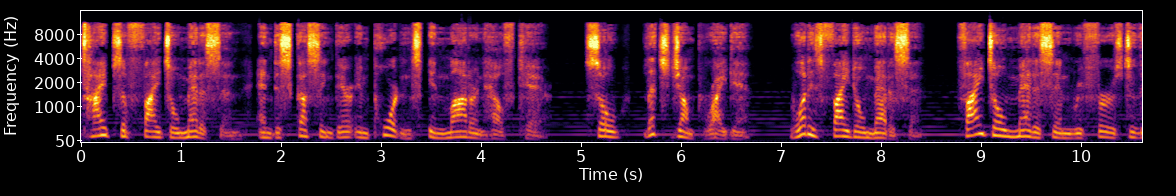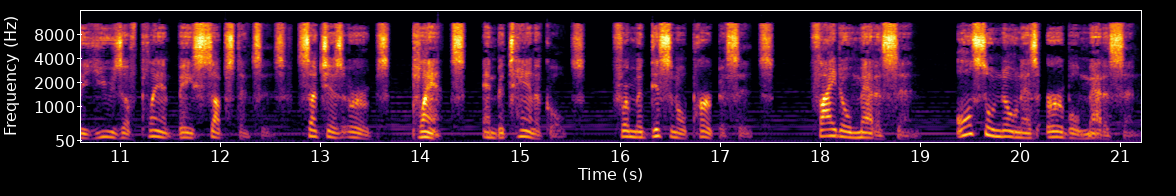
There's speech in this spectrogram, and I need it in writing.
types of phytomedicine, and discussing their importance in modern healthcare. So, let's jump right in. What is phytomedicine? Phytomedicine refers to the use of plant-based substances, such as herbs, plants, and botanicals, for medicinal purposes. Phytomedicine, also known as herbal medicine,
